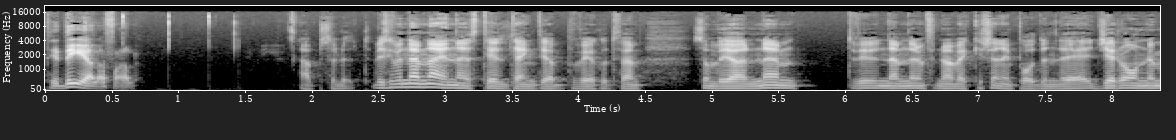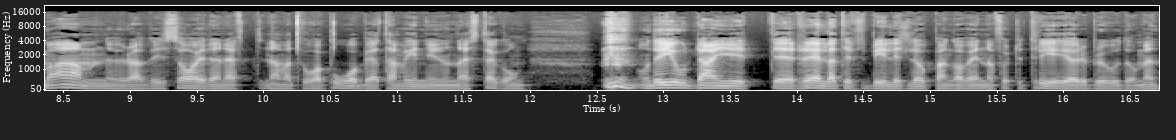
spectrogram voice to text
till det i alla fall. Absolut. Vi ska väl nämna en häst till tänkte jag på V75. Som vi har nämnt. Vi nämnde den för några veckor sedan i podden. Det är Geronimo Am nu då. Vi sa ju den efter när han var tvåa på Åby att han vinner ju nästa gång. och det gjorde han ju ett eh, relativt billigt lopp. Han gav 1,43 i Örebro då. Men,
